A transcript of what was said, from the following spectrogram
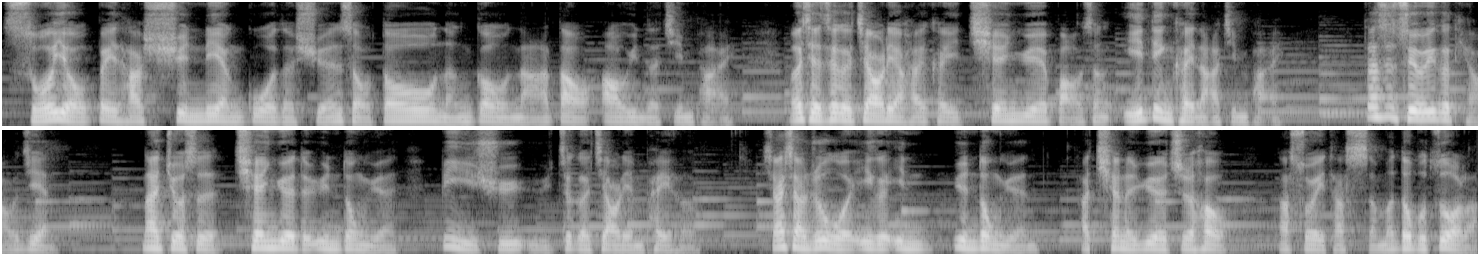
所有被他训练过的选手都能够拿到奥运的金牌，而且这个教练还可以签约保证一定可以拿金牌。但是只有一个条件，那就是签约的运动员必须与这个教练配合。想想，如果一个运运动员他签了约之后，那所以他什么都不做了。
